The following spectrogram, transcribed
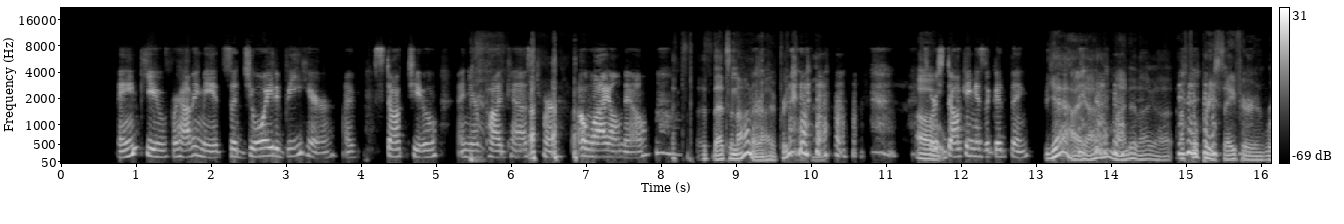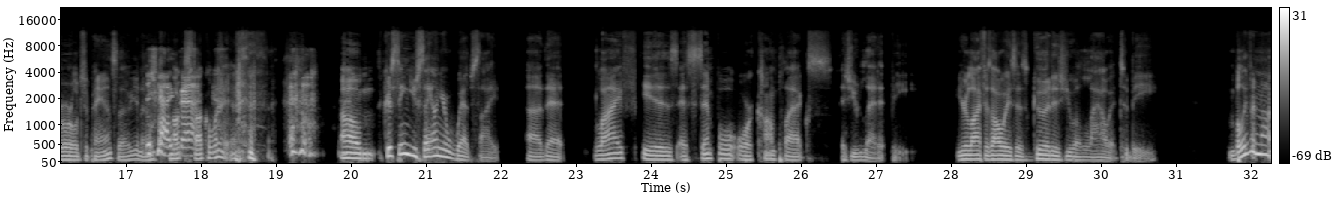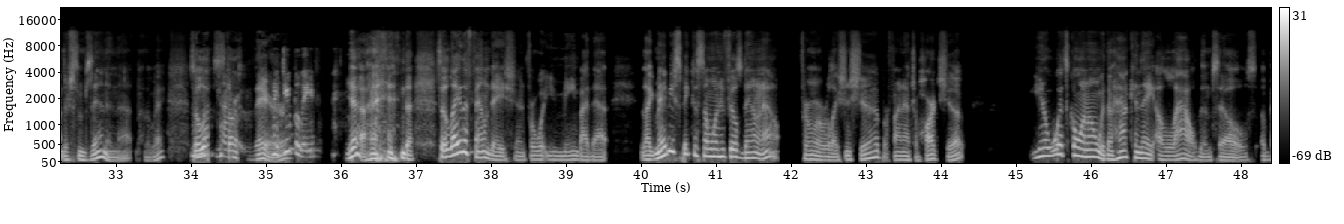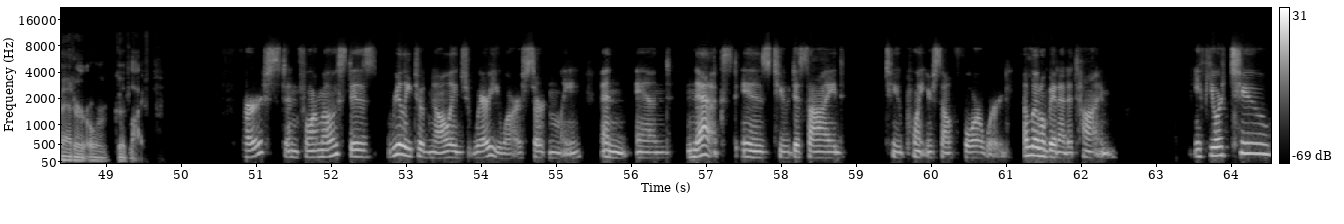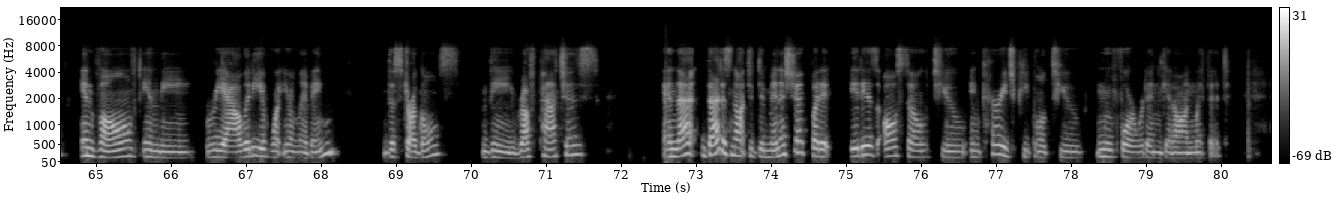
Thank you for having me. It's a joy to be here. I've stalked you and your podcast for a while now. That's, that's, that's, an honor. I appreciate that. oh, where stalking is a good thing. Yeah, yeah, I don't mind it. I uh, I feel pretty safe here in rural Japan, so you know, yeah, stalk, stalk away. um, Christine, you say on your website uh, that life is as simple or complex as you let it be your life is always as good as you allow it to be. Believe it or not, there's some Zen in that, by the way. So mm, let's start there. I do believe. Yeah. and, uh, so lay the foundation for what you mean by that. Like maybe speak to someone who feels down and out from a relationship or financial hardship. You know, what's going on with them? How can they allow themselves a better or good life? First and foremost is really to acknowledge where you are, certainly, and and next is to decide to point yourself forward a little bit at a time. If you're too involved in the reality of what you're living, the struggles, the rough patches, and that that is not to diminish it, but it it is also to encourage people to move forward and get on with it.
